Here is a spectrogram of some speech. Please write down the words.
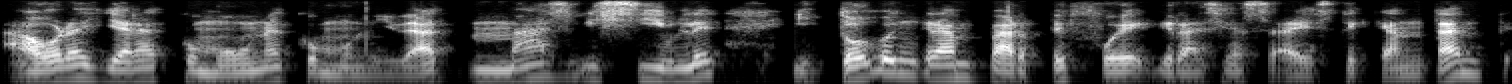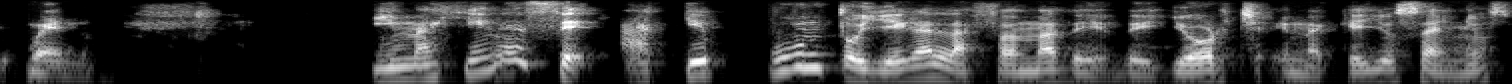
ahora ya era como una comunidad más visible y todo en gran parte fue gracias a este cantante. Bueno, Imagínense a qué punto llega la fama de, de, George en aquellos años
